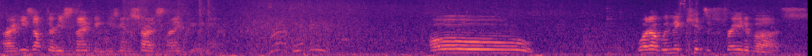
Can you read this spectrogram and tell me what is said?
Alright, he's up there, he's sniping. He's gonna try to snipe you again. Oh! What up? We make kids afraid of us.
